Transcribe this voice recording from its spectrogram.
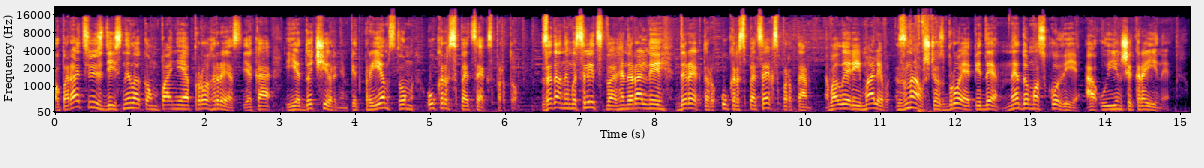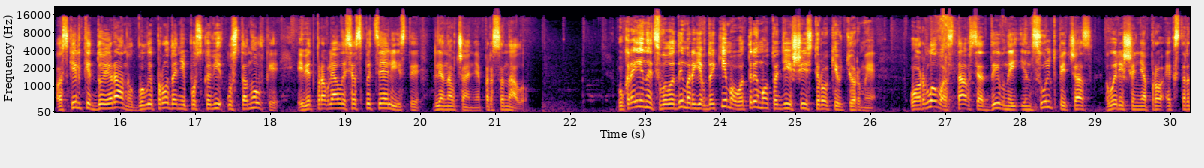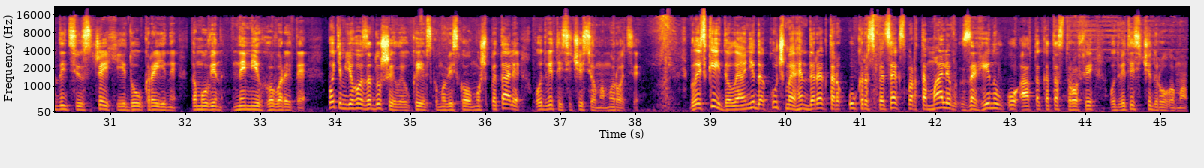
Операцію здійснила компанія Прогрес, яка є дочірнім підприємством Укрспецекспорту. За даними слідства, генеральний директор Укрспецекспорта Валерій Малєв знав, що зброя піде не до Московії, а у інші країни, оскільки до Ірану були продані пускові установки і відправлялися спеціалісти для навчання персоналу. Українець Володимир Євдокімов отримав тоді 6 років тюрми. У Орлова стався дивний інсульт під час вирішення про екстрадицію з Чехії до України, тому він не міг говорити. Потім його задушили у Київському військовому шпиталі у 2007 році. Близький до Леоніда Кучми гендиректор Укрспецекспорта Малів загинув у автокатастрофі у 2002-му.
